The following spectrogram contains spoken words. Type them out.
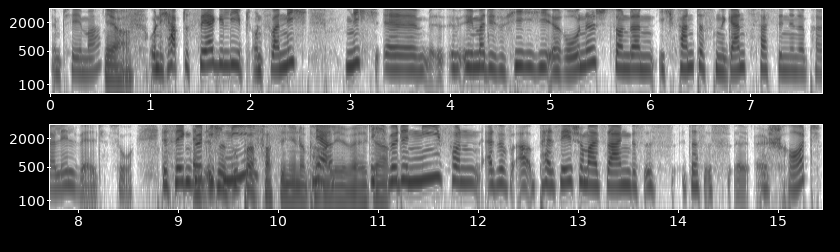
im Thema. Ja. Und ich habe das sehr geliebt. Und zwar nicht, nicht äh, immer dieses Hihihi ironisch, sondern ich fand das eine ganz faszinierende Parallelwelt. So. Deswegen Es würde ist ich eine nie, super faszinierende Parallelwelt, Ja, ja. Ich würde nie von, also äh, per se schon mal sagen, das ist, das ist äh, Schrott.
